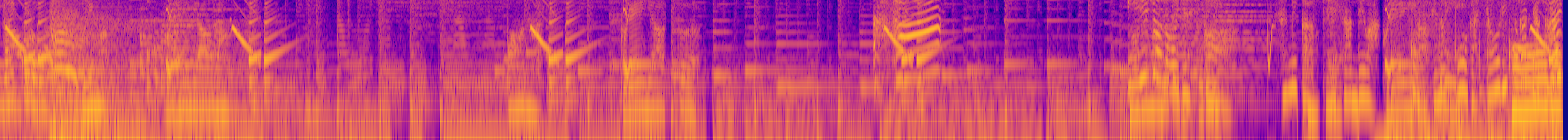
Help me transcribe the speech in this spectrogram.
プレイヤー4振ります。プレイヤー1ボーナス。プレイヤー2いいじゃないですか。スミカの計算ではこっちのー3方が勝率コロが高い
